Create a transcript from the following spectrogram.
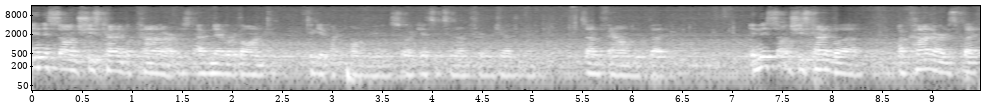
in this song, she's kind of a con artist. I've never gone to, to get my palm reading, so I guess it's an unfair judgment. It's unfounded, but in this song, she's kind of a, a con artist, but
